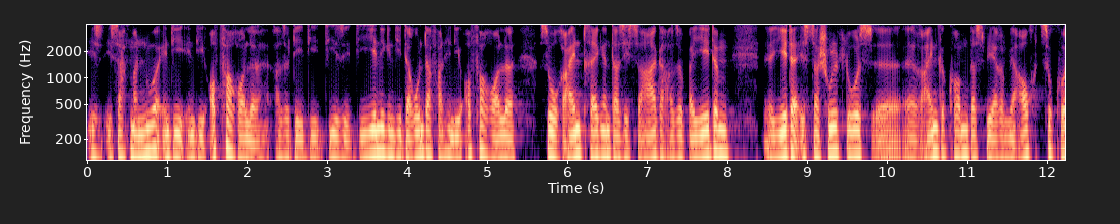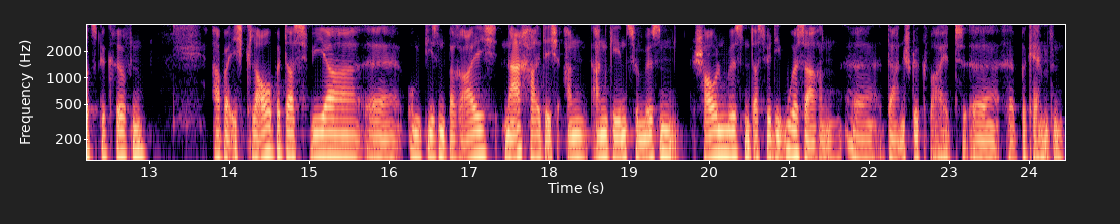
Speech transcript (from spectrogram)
ich, ich sag mal, nur in die, in die Opferrolle, also die, die, diese, diejenigen, die darunter fallen, in die Opferrolle so reindrängen, dass ich sage, also bei jedem, äh, jeder ist da schuldlos äh, reingekommen, das wäre mir auch zu kurz gegriffen. Aber ich glaube, dass wir, äh, um diesen Bereich nachhaltig an, angehen zu müssen, schauen müssen, dass wir die Ursachen äh, da ein Stück weit äh, bekämpfen.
